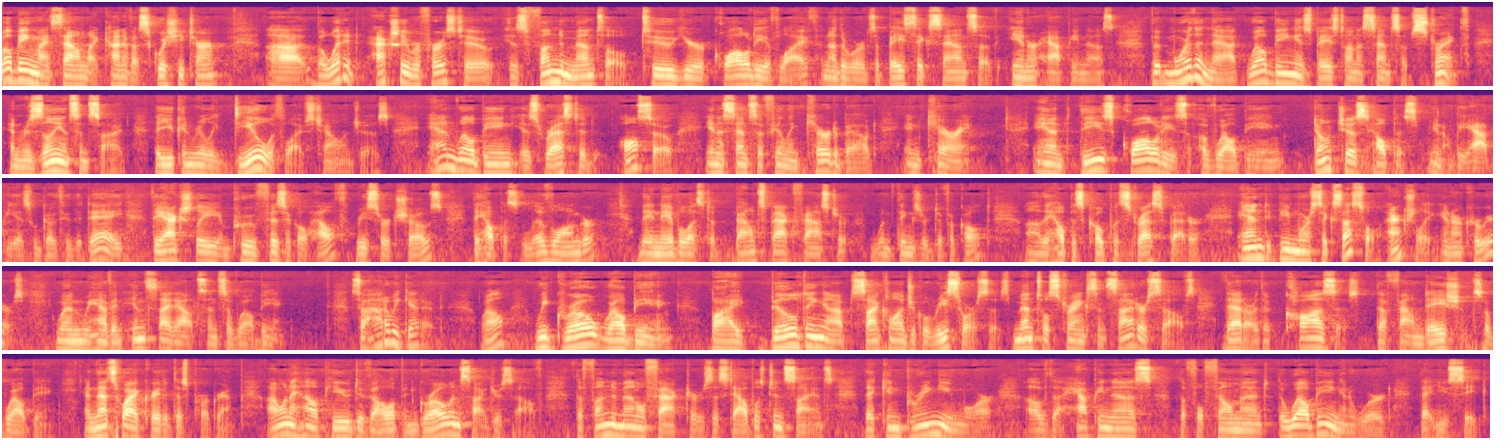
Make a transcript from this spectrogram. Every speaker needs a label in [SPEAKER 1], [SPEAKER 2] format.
[SPEAKER 1] Well being might sound like kind of a squishy term, uh, but what it actually refers to is fundamental to your quality of life. In other words, a basic sense of inner happiness. But more than that, well being is based on a sense of strength and resilience inside, that you can really deal with life's challenges. And well being is rested also in a sense of feeling cared about and caring. And these qualities of well being don't just help us, you know, be happy as we go through the day. They actually improve physical health, research shows. They help us live longer. They enable us to bounce back faster when things are difficult. Uh, they help us cope with stress better and be more successful, actually, in our careers when we have an inside out sense of well being. So, how do we get it? Well, we grow well being by building up psychological resources, mental strengths inside ourselves that are the causes, the foundations of well being. And that's why I created this program. I want to help you develop and grow inside yourself the fundamental factors established in science that can bring you more of the happiness, the fulfillment, the well being, in a word, that you seek.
